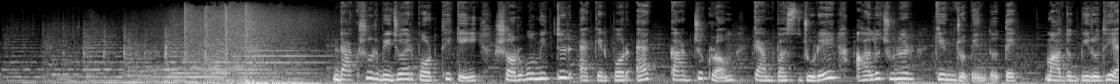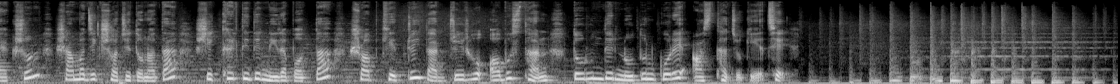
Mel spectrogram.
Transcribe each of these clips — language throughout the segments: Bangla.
ডাকসুর বিজয়ের পর থেকেই সর্বমিত্রের একের পর এক কার্যক্রম ক্যাম্পাস জুড়ে আলোচনার কেন্দ্রবিন্দুতে। মাদক বিরোধী অ্যাকশন, সামাজিক সচেতনতা, শিক্ষার্থীদের নিরাপত্তা, সব ক্ষেত্রেই তার দৃঢ় অবস্থান তরুণদের নতুন করে আস্থা জুগিয়েছে।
